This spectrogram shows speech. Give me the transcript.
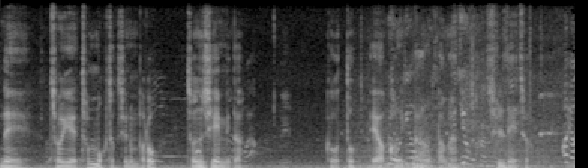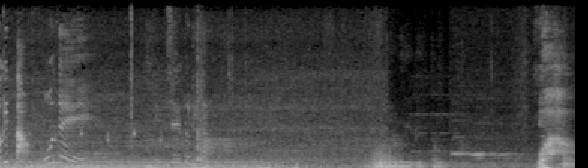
네, 저희의 첫 목적지는 바로 전시회입니다. 그것도 에어컨이 빵빵한 실내죠. 어 여기 있다. 오네. 칠글이다. 와,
